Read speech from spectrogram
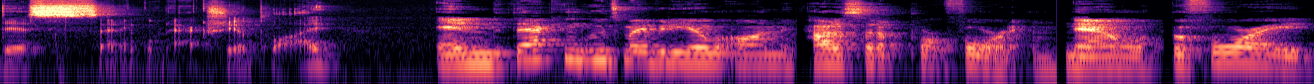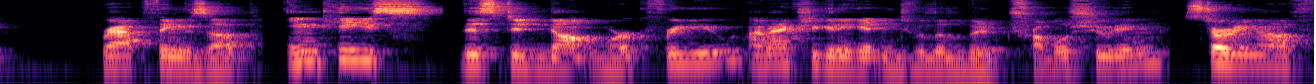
this setting would actually apply. And that concludes my video on how to set up port forwarding. Now, before I wrap things up, in case this did not work for you, I'm actually going to get into a little bit of troubleshooting, starting off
